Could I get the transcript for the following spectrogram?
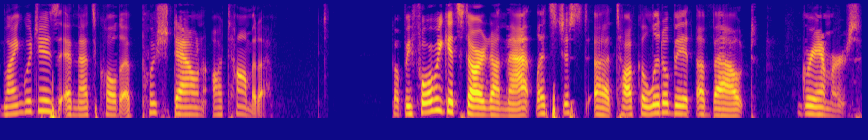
languages and that's called a push-down automata. But before we get started on that, let's just uh, talk a little bit about grammars.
